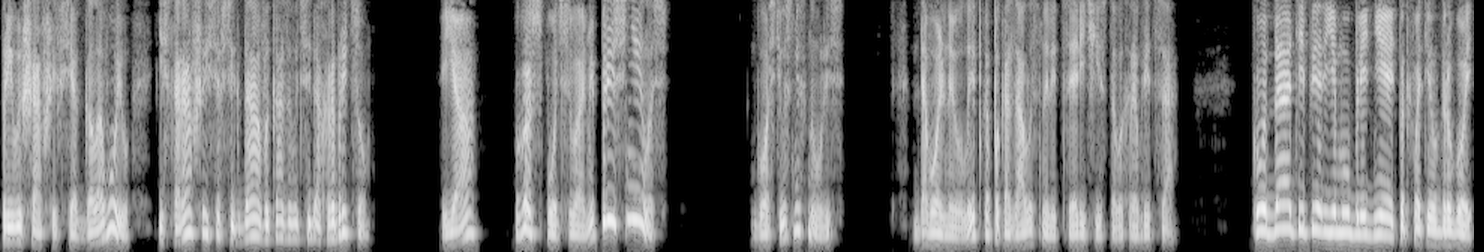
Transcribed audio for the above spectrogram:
превышавший всех головою и старавшийся всегда выказывать себя храбрецом. «Я? Господь с вами, приснилось!» Гости усмехнулись. Довольная улыбка показалась на лице речистого храбреца. «Куда теперь ему бледнеть?» — подхватил другой.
